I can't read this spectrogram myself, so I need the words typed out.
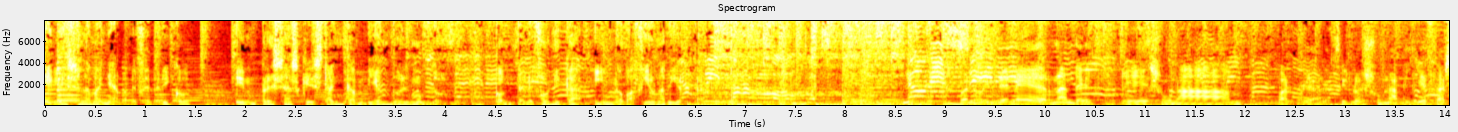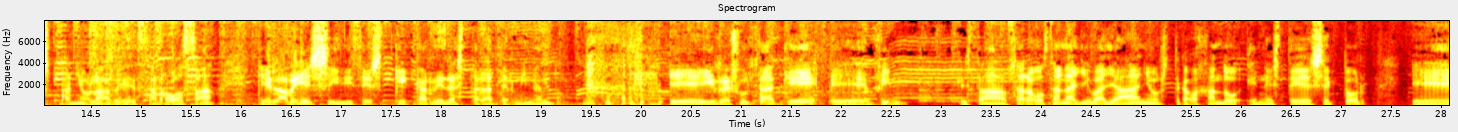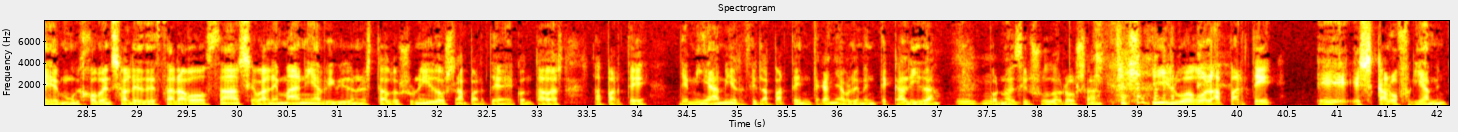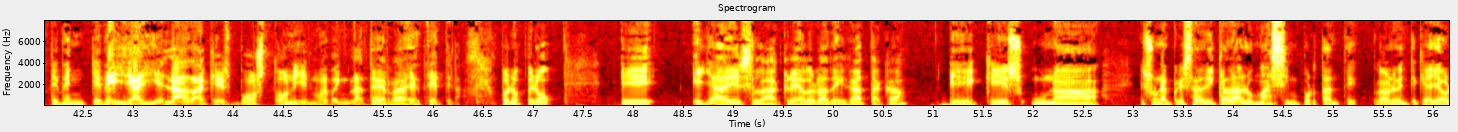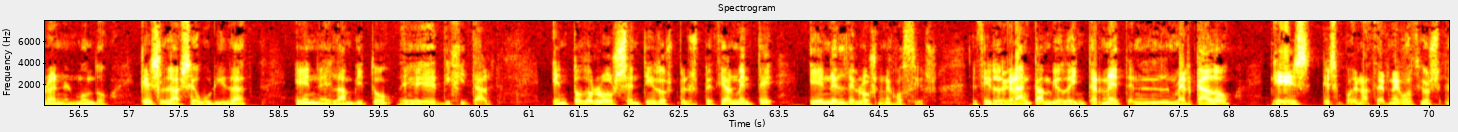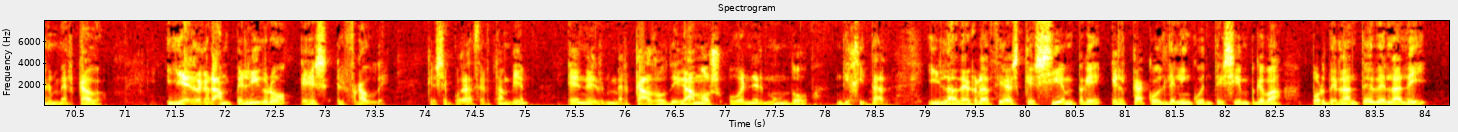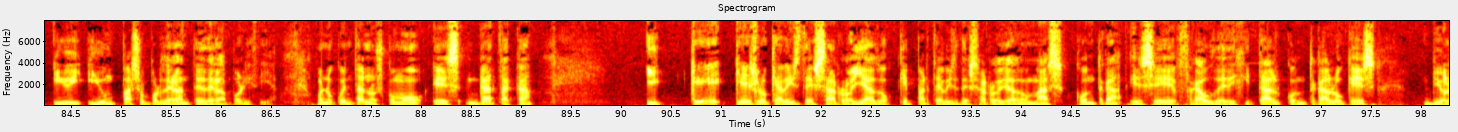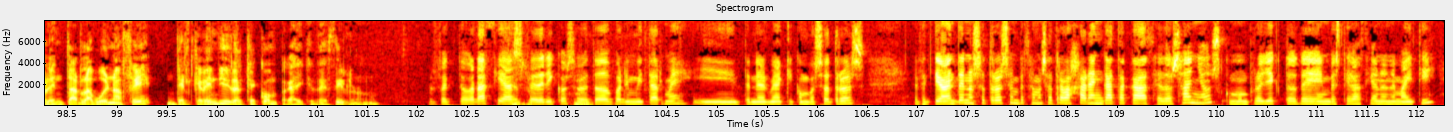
En Es la Mañana de Federico, empresas que están cambiando el mundo. Con Telefónica Innovación Abierta. Bueno, Irene Hernández, que es una, bueno, voy a decirlo, es una belleza española de Zaragoza, que la ves y dices, ¿qué carrera estará terminando? Eh, y resulta que, eh, en fin, que esta zaragozana lleva ya años trabajando en este sector. Eh, muy joven sale de Zaragoza, se va a Alemania, ha vivido en Estados Unidos, la parte, contabas, la parte de Miami, es decir, la parte entrañablemente cálida, por no decir sudorosa, y luego la parte eh, escalofriantemente bella y helada, que es Boston y Nueva Inglaterra, etcétera. Bueno, pero eh, ella es la creadora de Gattaca, eh, que es una, es una empresa dedicada a lo más importante probablemente que hay ahora en el mundo, que es la seguridad en el ámbito digital. En todos los sentidos, pero especialmente en el de los negocios. Es decir, el gran cambio de Internet en el mercado es que se pueden hacer negocios en el mercado. Y el gran peligro es el fraude, que se puede hacer también en el mercado, digamos, o en el mundo digital. Y la desgracia es que siempre el caco, el delincuente, siempre va por delante de la ley y, un paso por delante de la policía. Bueno, cuéntanos cómo es Gataca y ¿Qué, es lo que habéis desarrollado? ¿Qué parte habéis desarrollado más contra ese fraude digital, contra lo que es violentar la buena fe del que vende y del que compra, hay que decirlo, ¿no? Perfecto, gracias Federico, sobre mm. todo por invitarme y tenerme aquí con vosotros. Efectivamente, nosotros empezamos a trabajar en Gattaca hace dos años como un proyecto de investigación en MIT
